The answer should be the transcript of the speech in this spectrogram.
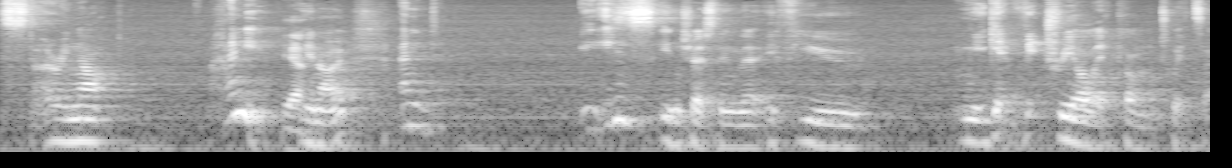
stirring up hate. Yeah. You know, and it is interesting that if you you get vitriolic on Twitter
